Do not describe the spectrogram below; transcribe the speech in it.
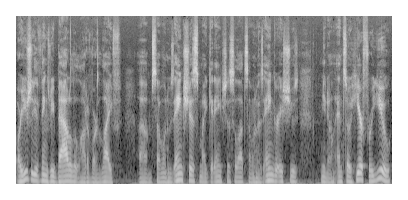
are usually the things we battle a lot of our life. Um, someone who's anxious might get anxious a lot, someone who has anger issues, you know. And so, here for you,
